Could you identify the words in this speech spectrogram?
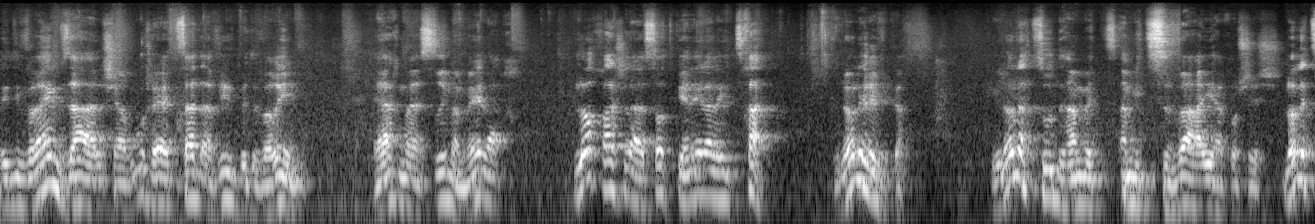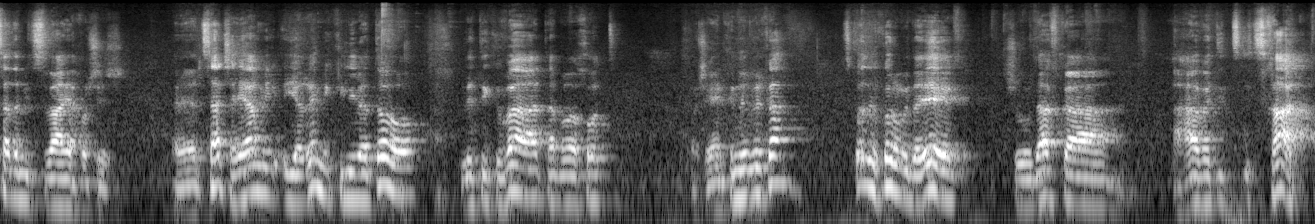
לדבריהם ז"ל, שאמרו שהיה צד אביו בדברים, היה מעשרים המלח, לא חש לעשות כן אלא ליצחק, ולא לרבקה. כי לא לצוד המצ... המצווה היה חושש, לא לצד המצווה היה חושש, אלא לצד שהיה ירא מקלילתו לתקוות הברכות. מה שאין כן רבקה. אז קודם כל הוא מדייק שהוא דווקא אהב את יצחק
